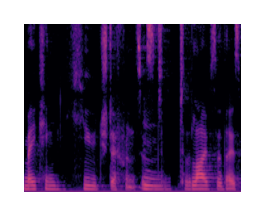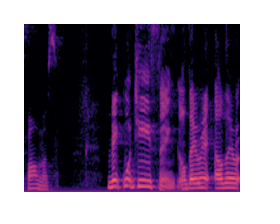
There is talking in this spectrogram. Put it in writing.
making huge differences mm. to, to the lives of those farmers. Nick, what do you think? Are there are there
